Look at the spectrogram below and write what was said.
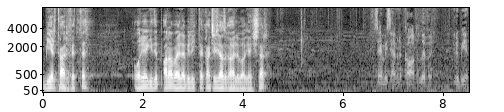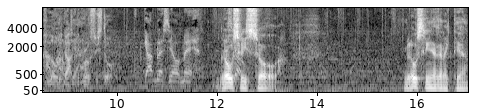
Bir yer tarif etti. Oraya gidip arabayla birlikte kaçacağız galiba gençler. Sammy's having a car delivered. It'll be at the loading dock at the grocery store. God bless the old man. Grocery store. Grocery ne demekti ya?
